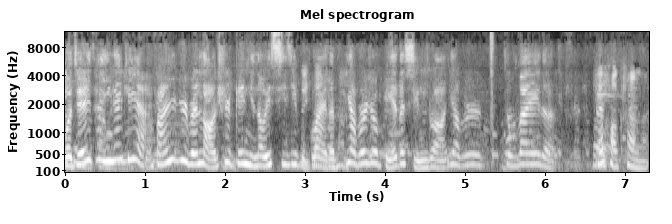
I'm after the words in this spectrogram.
我觉得他应该这样，反正日本老是给你弄一稀奇古怪的，要不然就别的形状，要不是就歪的。挺好看的，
